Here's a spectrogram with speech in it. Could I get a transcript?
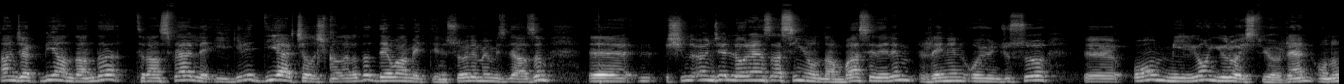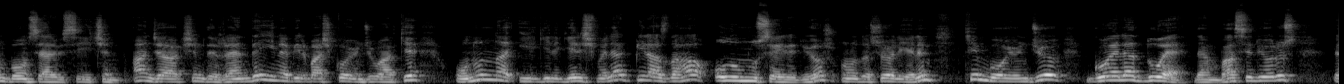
Ancak bir yandan da transferle ilgili diğer çalışmalara da devam ettiğini söylememiz lazım. E, şimdi önce Lorenz Asinyon'dan bahsedelim. Ren'in oyuncusu e, 10 milyon euro istiyor Ren onun bonservisi için. Ancak şimdi Ren'de yine bir başka oyuncu var ki onunla ilgili gelişmeler biraz daha olumlu seyrediyor. Onu da söyleyelim. Kim bu oyuncu? Guela Due'den bahsediyoruz. Ee,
